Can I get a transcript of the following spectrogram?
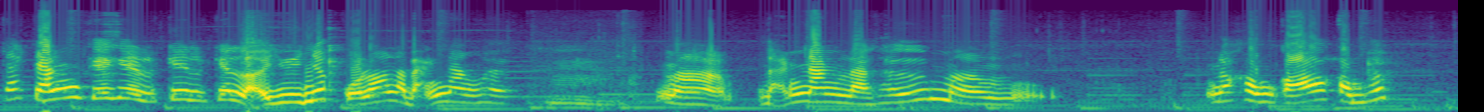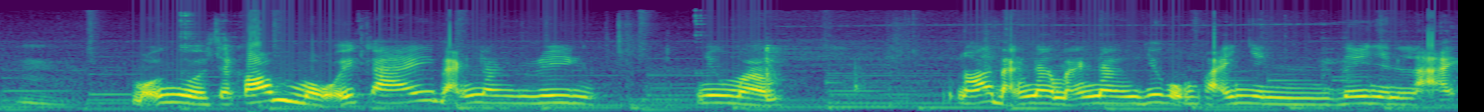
Chắc chắn cái cái cái cái lợi duy nhất của nó là bản năng thôi ừ. mà bản năng là thứ mà nó không có công thức. Mỗi người sẽ có mỗi cái bản năng riêng. Nhưng mà nói bản năng bản năng chứ cũng phải nhìn đi nhìn lại.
